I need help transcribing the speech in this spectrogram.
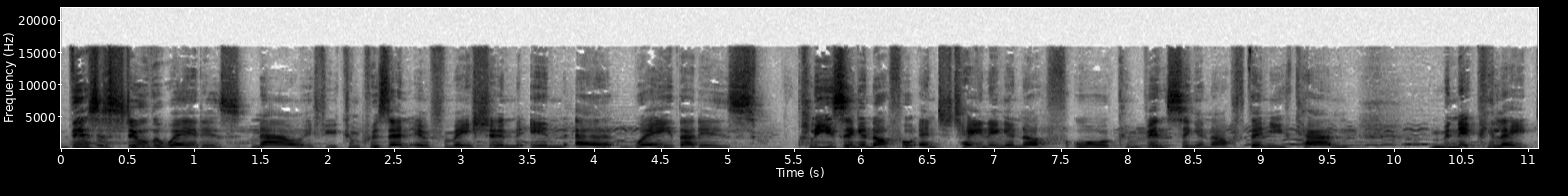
this is still the way it is now. If you can present information in a way that is pleasing enough or entertaining enough or convincing enough, then you can manipulate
